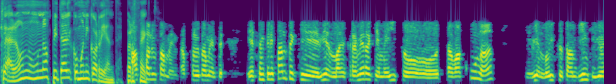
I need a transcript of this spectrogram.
Claro, un, hospital común y corriente, perfecto. Absolutamente, absolutamente. Es interesante que, bien, la enfermera que me hizo esta vacuna, bien, lo hice tan bien que yo,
